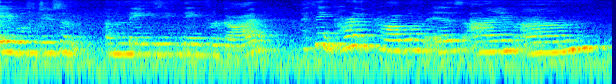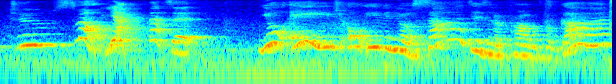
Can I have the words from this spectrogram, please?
able to do some amazing thing for God, I think part of the problem is I'm, um, too small. Yeah, that's it. Your age or even your size isn't a problem for God.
